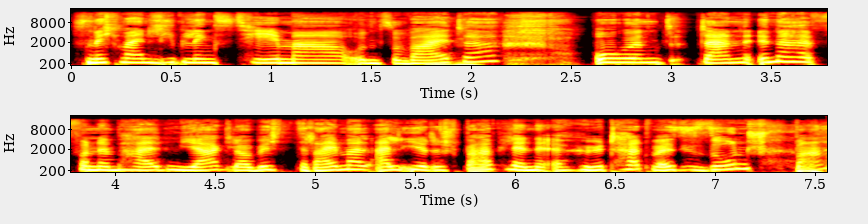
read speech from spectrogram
ist nicht mein Lieblingsthema und so weiter. Und dann innerhalb von einem halben Jahr, glaube ich, dreimal all ihre Sparpläne erhöht hat, weil sie so einen Spaß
